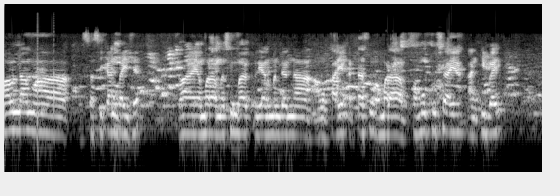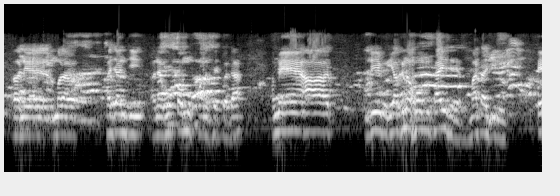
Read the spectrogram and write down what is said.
મારું નામ શશિકાંતભાઈ છે. અમારા મસીમા કલ્યાણ મંડળના હું કાર્યકર્તા છું. અમારા પ્રમુખ છે અહીંયા, કાંતિભાઈ અને અમારા ખજાનજી અને ઉપપ્રમુખ પણ છે બધા. અમે આ જે યજ્ઞ હોમ થાય છે માતાજીનું, તે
